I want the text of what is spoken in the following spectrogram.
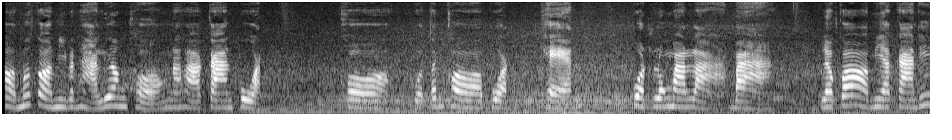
เมื่อก่อนมีปัญหาเรื่องของนะคะการปวดคอ ปวดต้นคอ ปวดแขน ปวดลงมาหล่าบ่า แล้วก็มีอาการที่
